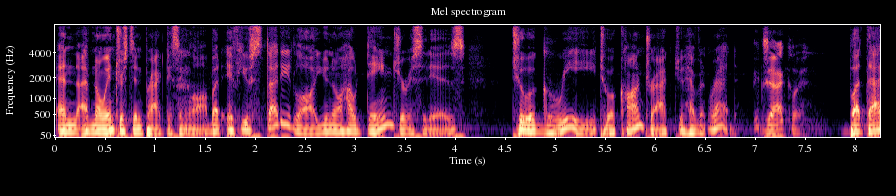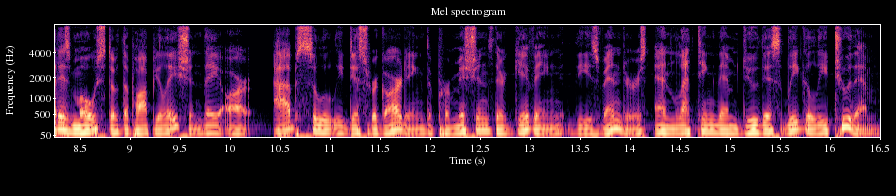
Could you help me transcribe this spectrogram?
and I have no interest in practicing law. But if you've studied law, you know how dangerous it is to agree to a contract you haven't read. Exactly. But that is most of the population. They are absolutely disregarding the permissions they're giving these vendors and letting them do this legally to them.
